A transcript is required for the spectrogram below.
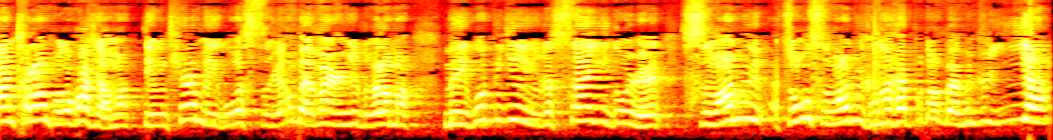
按特朗普的话讲嘛，顶天美国死两百万人就得了吗？美国毕竟有着三亿多人，死亡率总死亡率可能还不到百分之一呀。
